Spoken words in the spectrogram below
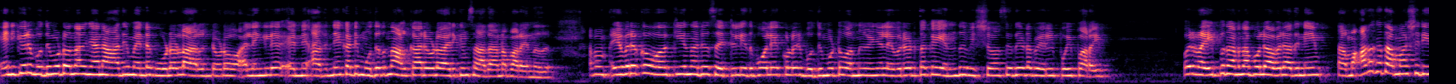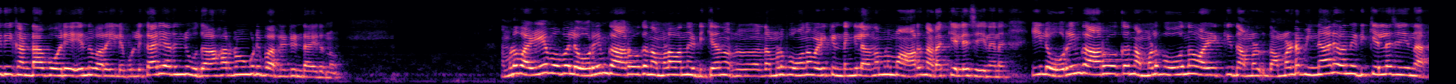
എനിക്കൊരു ബുദ്ധിമുട്ട് വന്നാൽ ഞാൻ ആദ്യം എന്റെ കൂടെയുള്ള ആളിന്റെടോ അല്ലെങ്കിൽ എന്നെ അതിനെക്കാട്ടി മുതിർന്ന ആൾക്കാരോടോ ആയിരിക്കും സാധാരണ പറയുന്നത്. അപ്പം ഇവരൊക്കെ വർക്ക് ചെയ്യുന്ന ഒരു സെറ്റിൽ ഇതുപോലെയൊക്കെ ഒരു ബുദ്ധിമുട്ട് വന്നു കഴിഞ്ഞാൽ ഇവരടുത്തൊക്കെ എന്ത് വിശ്വാസ്യതയുടെ പേരിൽ പോയി പറയും? ഒരു റേപ്പ് നടന്നാൽ പോലും അവരതിനെയും തമാ അതൊക്കെ തമാശ രീതിയിൽ കണ്ടാൽ പോരെ എന്ന് പറയില്ലേ പുള്ളിക്കാരി? അതിന്റെ ഉദാഹരണവും കൂടി പറഞ്ഞിട്ടുണ്ടായിരുന്നു. നമ്മൾ വഴിയെ പോകുമ്പോൾ ലോറിയും കാറും ഒക്കെ നമ്മളെ വന്ന് ഇടിക്കാൻ നമ്മൾ പോകുന്ന വഴിക്ക് ഉണ്ടെങ്കിൽ അത് നമ്മൾ മാറി നടക്കുകയല്ലേ ചെയ്യുന്നത് ഈ ലോറിയും കാറും ഒക്കെ നമ്മൾ പോകുന്ന വഴിക്ക് നമ്മൾ നമ്മളുടെ പിന്നാലെ വന്ന് ഇടിക്കുകയല്ല ചെയ്യുന്നത്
